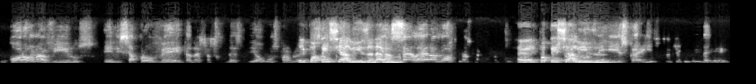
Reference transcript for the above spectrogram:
o coronavírus, ele se aproveita dessas, de, de alguns problemas. Ele potencializa, né, Bruno? Acelera a morte das pessoas. É, ele potencializa. É isso, é isso que eu tinha que entender.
